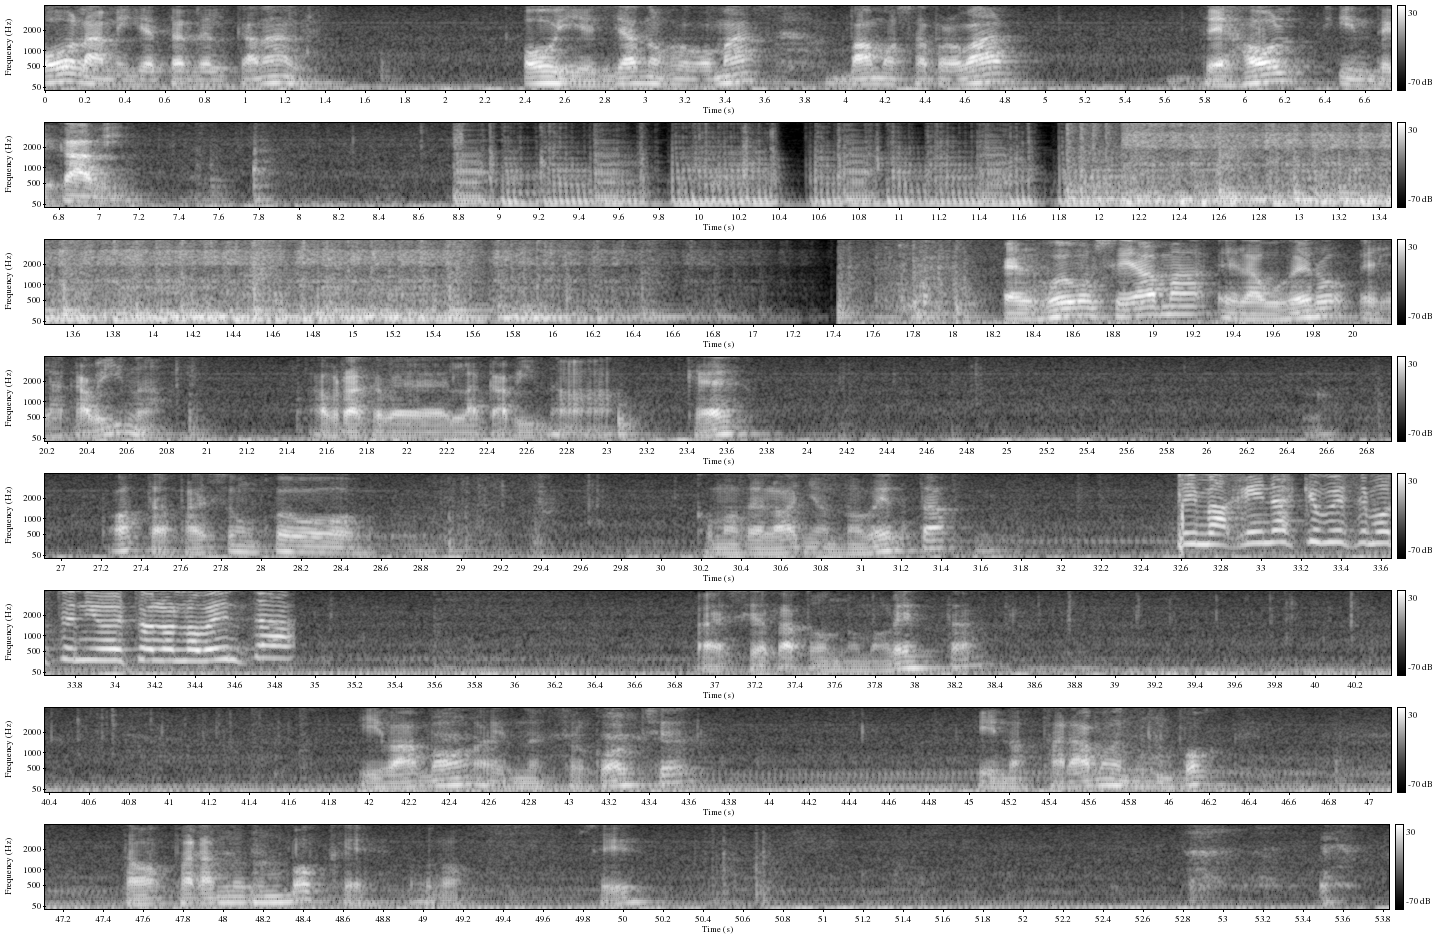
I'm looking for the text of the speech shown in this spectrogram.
Hola amiguetes del canal. Hoy en Ya no juego más vamos a probar The Hole in the Cabin. El juego se llama El agujero en la cabina. Habrá que ver la cabina qué es. Ostras, parece un juego como de los años 90. ¿Te imaginas que hubiésemos tenido esto en los 90? A ver si el ratón no molesta. Y vamos en nuestro coche y nos paramos en un bosque. ¿Estamos parando en un bosque o no? Sí.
